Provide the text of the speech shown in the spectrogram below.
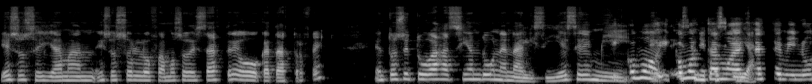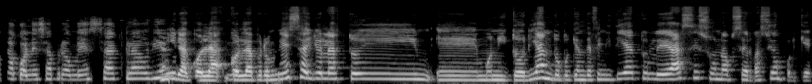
eso se llaman, esos son los famosos desastres o catástrofes. entonces tú vas haciendo un análisis y ese es mi... ¿Y cómo, e- y cómo esa es mi estamos hasta este minuto con esa promesa, Claudia? Mira, con la, con la promesa yo la estoy eh, monitoreando, porque en definitiva tú le haces una observación, porque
